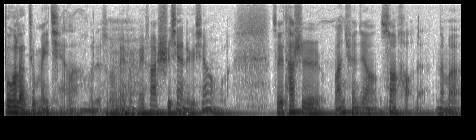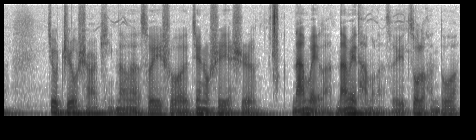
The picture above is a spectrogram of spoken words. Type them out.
多了就没钱了，或者说没没法实现这个项目了，所以它是完全这样算好的，那么就只有十二平，那么所以说建筑师也是。难为了，难为他们了，所以做了很多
